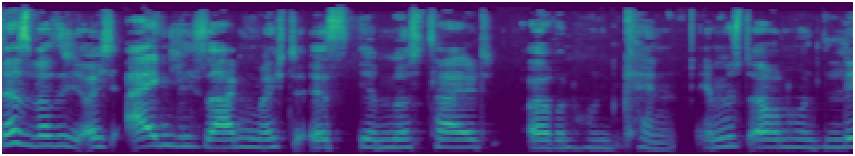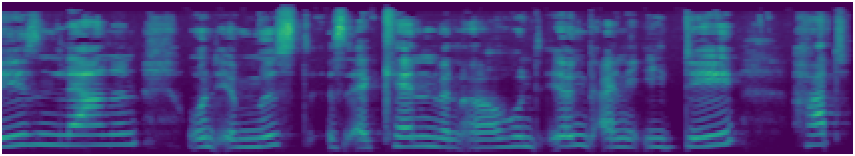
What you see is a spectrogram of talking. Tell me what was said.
Das, was ich euch eigentlich sagen möchte, ist, ihr müsst halt euren Hund kennen. Ihr müsst euren Hund lesen lernen und ihr müsst es erkennen, wenn euer Hund irgendeine Idee hat,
